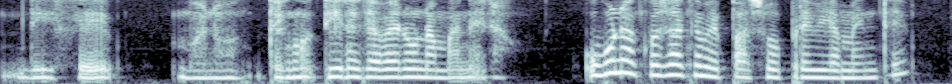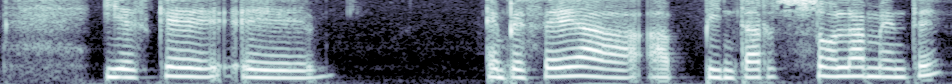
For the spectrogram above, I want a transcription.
dije, bueno, tengo, tiene que haber una manera. Hubo una cosa que me pasó previamente y es que eh, empecé a, a, pintar solamente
